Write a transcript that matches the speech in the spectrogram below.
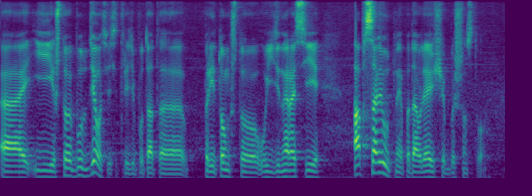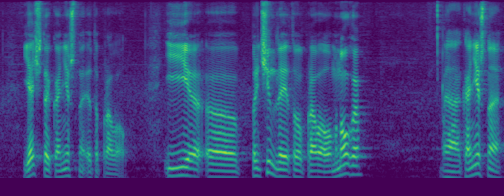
и что будут делать эти три депутата при том, что у «Единой России» абсолютное подавляющее большинство. Я считаю, конечно, это провал. И э, причин для этого провала много. Э, конечно,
